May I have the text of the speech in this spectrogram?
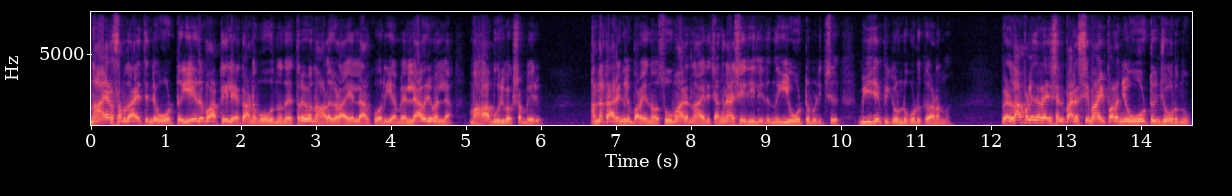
നായർ സമുദായത്തിന്റെ വോട്ട് ഏത് പാർട്ടിയിലേക്കാണ് പോകുന്നത്? എത്രയോ നാളുകളായി എല്ലാവർക്കും അറിയാം. എല്ലാവരുമല്ല മഹാഭൂരിപക്ഷം പേരും. എന്നിട്ട് ആരെങ്കിലും പറയുന്നോ സുമാരൻ നായർ ചങ്ങനാശ്ശേരിയിലിരുന്ന് ഈ വോട്ട് പിടിച്ച് ബി ജെ പിക്ക് കൊണ്ട് കൊടുക്കുകയാണെന്ന്? വെള്ളാപ്പള്ളി നടേശൻ പരസ്യമായി പറഞ്ഞു വോട്ടും ചോർന്നു.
